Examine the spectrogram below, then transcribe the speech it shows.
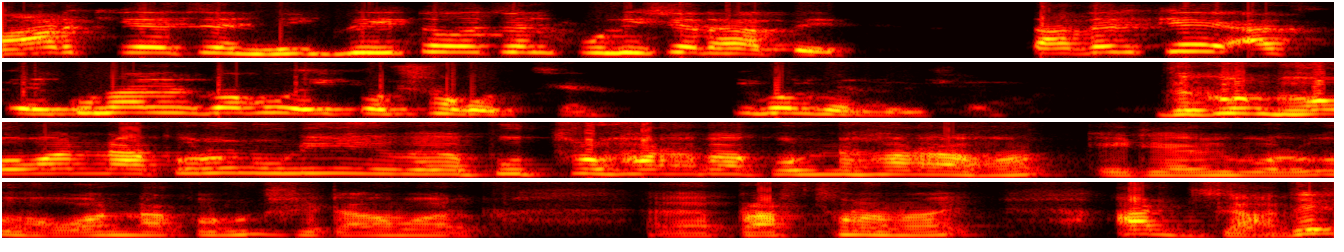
মার খেয়েছেন নিগৃহীত হয়েছেন পুলিশের হাতে। তাদেরকে আজকে কুণাল বাবু এই প্রশ্ন করছেন। কি বলবেন এই বিষয়ে? দেখুন, ভগবান না করুন, উনি পুত্রহারা বা কন্যাহারা হন এটা আমি বলব, ভগবান না করুন, সেটা আমার প্রার্থনা নয়। আর যাদের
